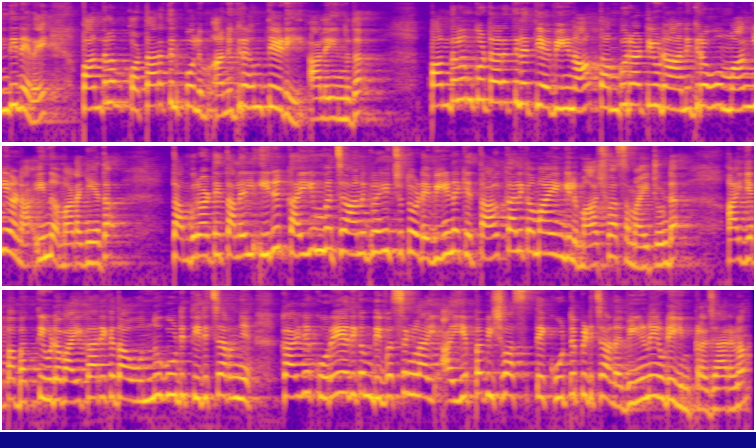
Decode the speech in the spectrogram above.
എന്തിനേറെ പന്തളം കൊട്ടാരത്തിൽ പോലും അനുഗ്രഹം തേടി അലയുന്നത്. പന്തളം കൊട്ടാരത്തിലെത്തിയ വീണ തമ്പുരാട്ടിയുടെ അനുഗ്രഹവും വാങ്ങിയാണ് ഇന്ന് മടങ്ങിയത്. തമ്പുരാട്ടി തലയിൽ ഇരു കൈയും വെച്ച് അനുഗ്രഹിച്ചതോടെ വീണയ്ക്ക് താൽക്കാലികമായെങ്കിലും ആശ്വാസമായിട്ടുണ്ട്. അയ്യപ്പ ഭക്തിയുടെ വൈകാരികത ഒന്നുകൂടി തിരിച്ചറിഞ്ഞ് കഴിഞ്ഞ കുറേയധികം ദിവസങ്ങളായി അയ്യപ്പ വിശ്വാസത്തെ കൂട്ടുപിടിച്ചാണ് വീണയുടെയും പ്രചാരണം.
